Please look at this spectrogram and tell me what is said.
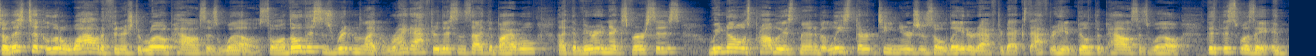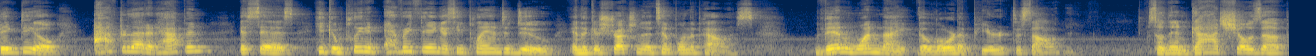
So this took a little while to finish the royal palace as well. So although this is written like right after this inside the Bible, like the very next verses, we know it's probably a span of at least 13 years or so later after that, because after he had built the palace as well, that this was a, a big deal. After that had happened, it says he completed everything as he planned to do in the construction of the temple and the palace. Then one night, the Lord appeared to Solomon. So then God shows up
